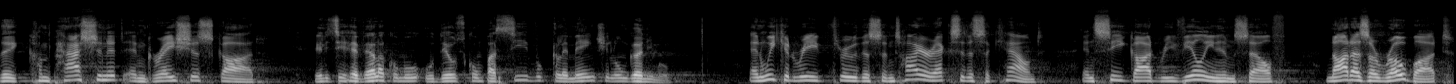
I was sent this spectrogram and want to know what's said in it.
the compassionate and gracious God. Ele se revela como o Deus compassivo, clemente e longânimo. And we could read through this entire Exodus account and see God revealing himself not as a robot,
